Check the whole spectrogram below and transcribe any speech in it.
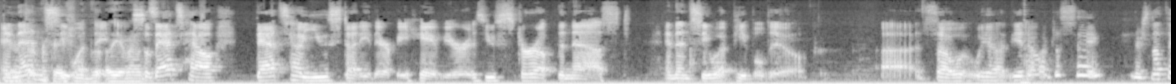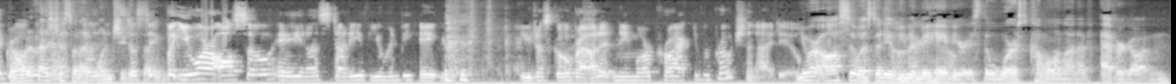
and then see what they the do. So that's how that's how you study their behavior is you stir up the nest and then see what people do. Uh, so we, uh, you know, I'm just saying, there's nothing wrong. what if with that's just that. what I Uh, want you to just think? But you are also a, uh study of human behavior. you just go about it in a more proactive approach than I do. You are also a study of human you go. behavior. Is the worst come along line I've ever gotten.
